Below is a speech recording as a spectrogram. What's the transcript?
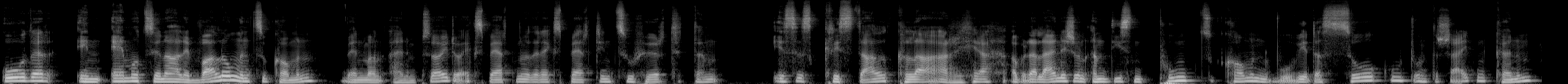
oder in emotionale Wallungen zu kommen, wenn man einem Pseudo-Experten oder Expertin zuhört, dann ist es kristallklar, ja, aber alleine schon an diesen Punkt zu kommen, wo wir das so gut unterscheiden können,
